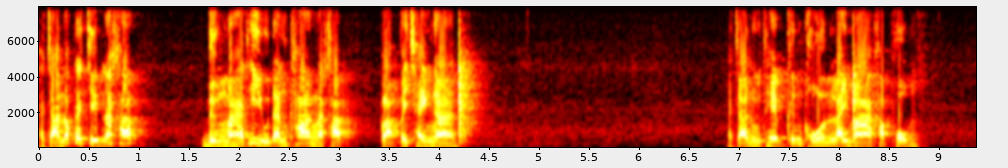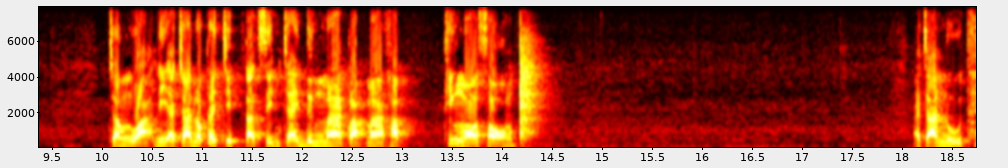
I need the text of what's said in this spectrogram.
อาจารย์นกกระจิบนะครับ ดึงม้าที่อยู่ด้านข้างนะครับ กลับไปใช้งาน อาจารย์หนูเทพขึ้นโคนไล่ม้าครับผม จังหวะนี้อาจารย์นกกระจิบตัดสินใจดึงม้ากลับมาครับ ที่งอสองอาจารย์หนูเท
